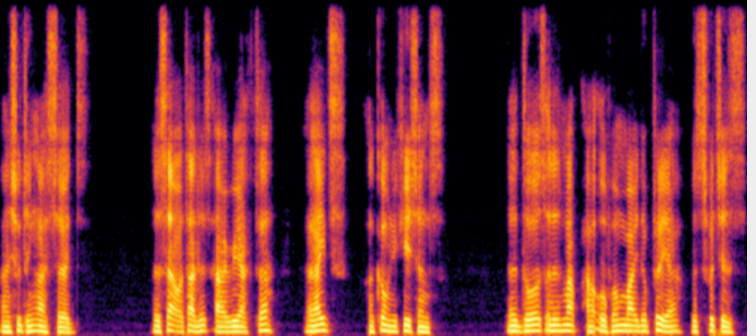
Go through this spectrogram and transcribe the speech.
and shooting asteroids. The sabotages are reactor, lights, and communications. The doors on this map are opened by the player with switches.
